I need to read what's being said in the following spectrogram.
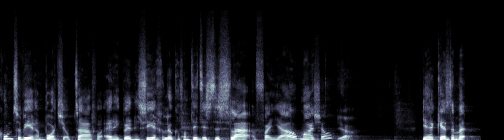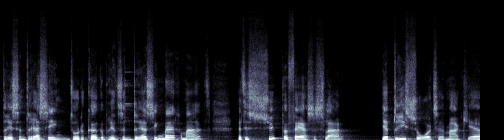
komt er weer een bordje op tafel. En ik ben zeer gelukkig, want dit is de sla van jou, Marshall. Ja. Je herkent hem. Er is een dressing, door de keukenprins een dressing bij gemaakt. Het is super verse sla. Je hebt drie soorten, maak je,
